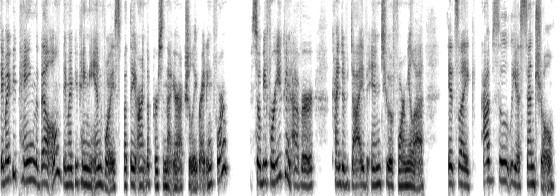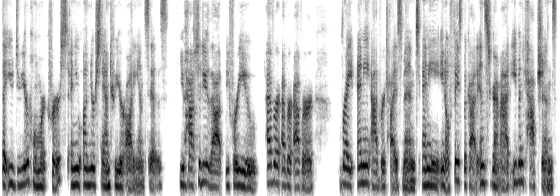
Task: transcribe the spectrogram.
They might be paying the bill, they might be paying the invoice, but they aren't the person that you're actually writing for. So before you can ever kind of dive into a formula, it's like absolutely essential that you do your homework first and you understand who your audience is. You have to do that before you ever, ever, ever write any advertisement, any, you know, Facebook ad, Instagram ad, even captions,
